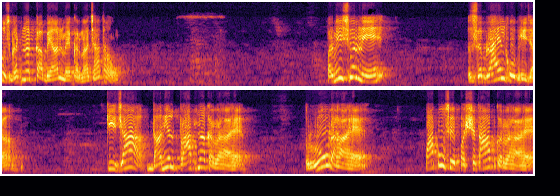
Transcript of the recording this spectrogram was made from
उस घटना का बयान मैं करना चाहता हूँ। परमेश्वर ने जब्राइल को भेजा कि जा, दानियल प्रार्थना कर रहा है, रो रहा है, पापों से पश्चाताप कर रहा है,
